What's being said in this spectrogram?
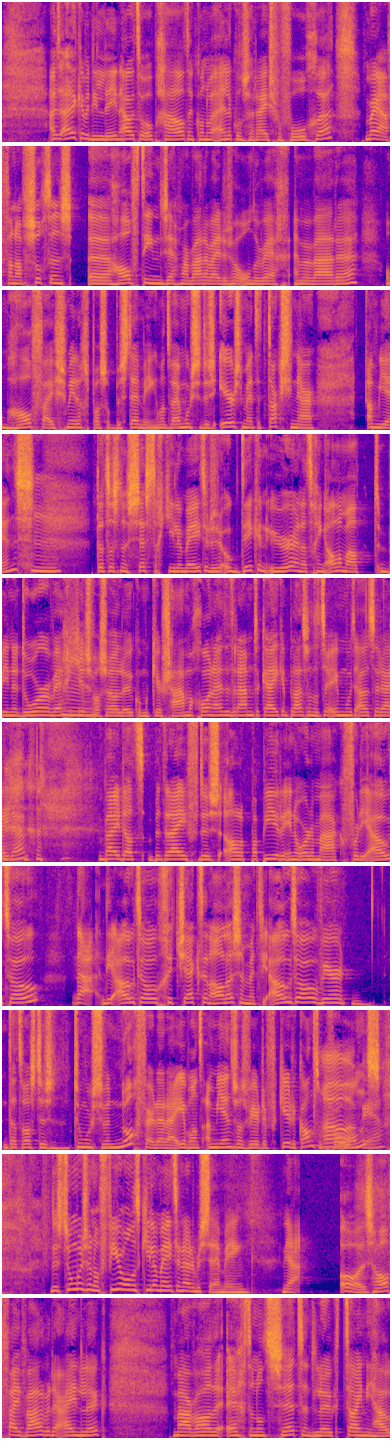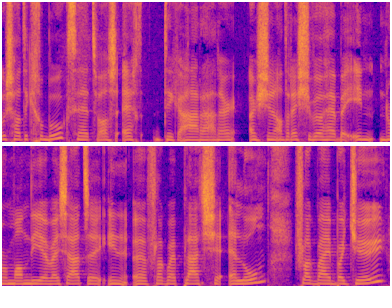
Uiteindelijk hebben we die leenauto opgehaald en konden we eindelijk onze reis vervolgen. Maar ja, vanaf ochtends eh, half tien zeg maar, waren wij dus al onderweg. En we waren om half vijf 's middags pas op bestemming. Want wij moesten dus eerst met de taxi naar Amiens. Mm. Dat was nog 60 kilometer, dus ook dik een uur. En dat ging allemaal binnendoor, weggetjes. Mm. Was wel leuk om een keer samen gewoon uit het raam te kijken... in plaats van dat er één moet autorijden. Bij dat bedrijf dus alle papieren in orde maken voor die auto. Nou, die auto gecheckt en alles. En met die auto weer... Dat was dus... Toen moesten we nog verder rijden... want Amiens was weer de verkeerde kant op voor Oh, oké, ons. ja. Dus toen moesten we nog 400 kilometer naar de bestemming. Ja, oh, dus half vijf waren we er eindelijk. Maar we hadden echt een ontzettend leuk tiny house had ik geboekt. Het was echt dikke aanrader. Als je een adresje wil hebben in Normandië. Wij zaten in, eh, vlakbij plaatsje Elon, vlakbij Badieu.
